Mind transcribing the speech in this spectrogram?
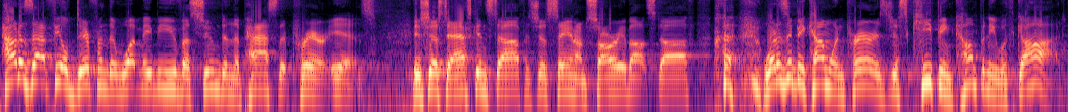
How does that feel different than what maybe you've assumed in the past that prayer is? It's just asking stuff, it's just saying, I'm sorry about stuff. what does it become when prayer is just keeping company with God?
